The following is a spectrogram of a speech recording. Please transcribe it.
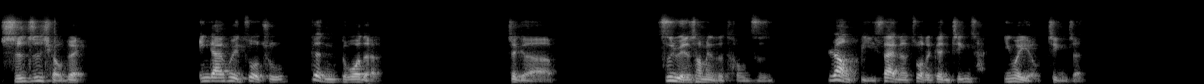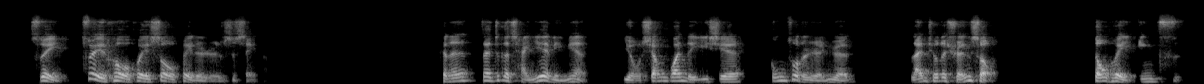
十支球队，应该会做出更多的这个资源上面的投资，让比赛呢做得更精彩，因为有竞争。所以最后会受惠的人是谁呢？可能在这个产业里面有相关的一些工作的人员，篮球的选手都会因此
